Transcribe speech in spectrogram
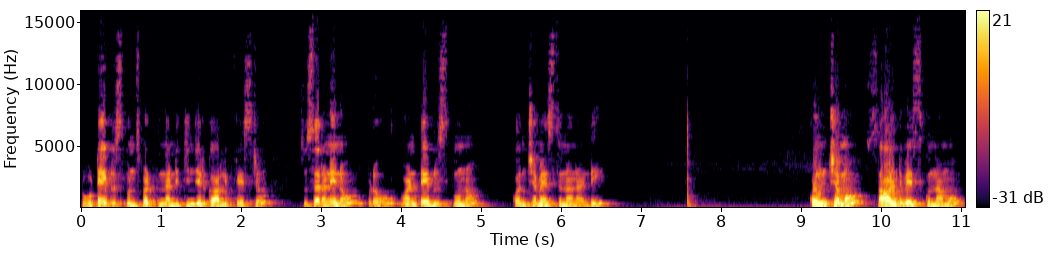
two tablespoons పడుతుందండి జింజర్ గార్లిక్ పేస్ట్ చూసారా నేను? ఇప్పుడు వన్ టేబుల్ స్పూను కొంచెం వేస్తున్నానండి. కొంచెము సాల్ట్ వేసుకున్నాము.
